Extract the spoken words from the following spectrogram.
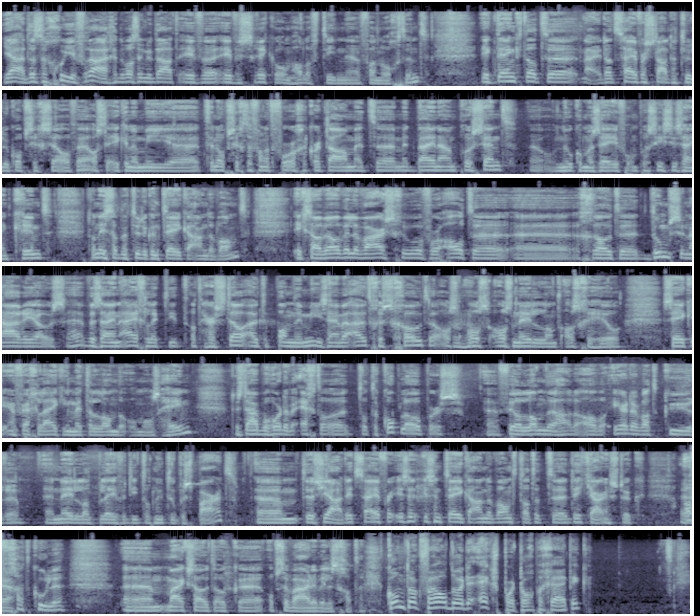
Ja, dat is een goede vraag. Er was inderdaad even, even schrikken om half tien uh, vanochtend. Ik denk dat, uh, nou, dat cijfer staat natuurlijk op zichzelf. Hè. Als de economie uh, ten opzichte van het vorige kwartaal met, met bijna een procent, 0,7 om precies te zijn, krimpt. Dan is dat natuurlijk een teken aan de wand. Ik zou wel willen waarschuwen voor al te grote doemscenario's. Hè. We zijn eigenlijk die, dat herstel uit de pandemie zijn we uitgeschoten als, -hmm. als, als Nederland als geheel. Zeker in vergelijking met de landen om ons heen. Dus daar behoorden we echt uh, tot de koplopers. Uh, veel landen hadden al wel eerder wat kuren. En Nederland bleven die tot nu toe bespaard. Um, dus ja, dit cijfer is, is een teken aan de wand dat het uh, dit jaar een stuk ja. af gaat koelen. Um, maar ik zou het ook op zijn waarde willen schatten. Komt ook vooral door de export, toch, begrijp ik?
